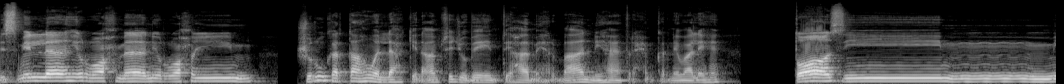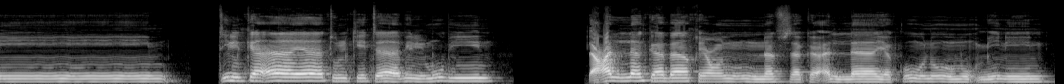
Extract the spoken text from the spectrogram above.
بسم اللہ الرحمن الرحیم شروع کرتا ہوں اللہ کے نام سے جو بے انتہا مہربان نہایت رحم کرنے والے ہیں۔ طاسیم، میم۔ تلك آیات الكتاب المبین۔ لعلك باقع نفسك ألا يكونوا مؤمنين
